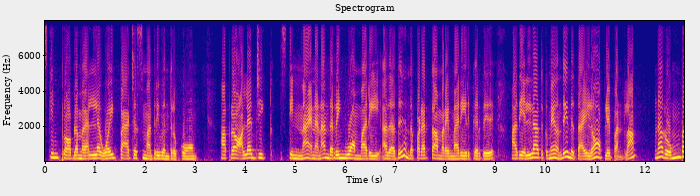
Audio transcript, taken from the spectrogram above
ஸ்கின் ப்ராப்ளம் வெள்ளை ஒயிட் பேச்சஸ் மாதிரி வந்திருக்கும். அப்புறம் அலர்ஜிக் ஸ்கின்னா என்னென்னா இந்த ரிங்வாம் மாதிரி அதாவது இந்த படர்தாமரை மாதிரி இருக்கிறது. அது எல்லாத்துக்குமே வந்து இந்த தைலம் அப்ளை பண்ணலாம். ஆனால் ரொம்ப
